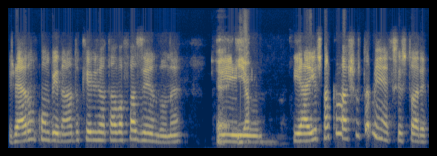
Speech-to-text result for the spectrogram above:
já era um combinado que ele já estava fazendo, né? É, e, e a e aí, só que eu acho também essa história.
